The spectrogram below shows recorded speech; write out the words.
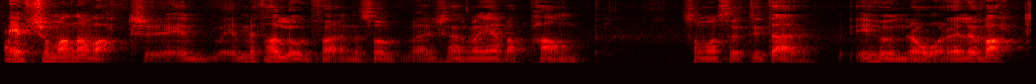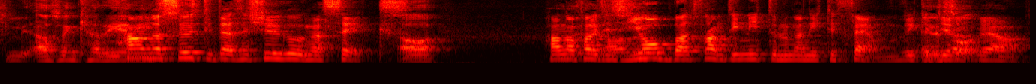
eftersom han har varit metallordförande så känns det som en jävla pamp som har suttit där i hundra år. Eller varit, alltså en karriärist. Han har suttit där sedan 2006. Ja, Han har faktiskt Ja, men- jobbat fram till 1995. Vilket Är det gör, så? ja,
